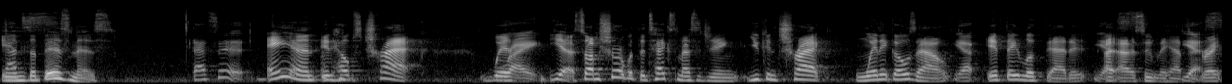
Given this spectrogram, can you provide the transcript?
in the business That's it. and it helps track with Right. yeah so i'm sure with the text messaging you can track when it goes out Yep. if they looked at it I, I assume they have Yes. it right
